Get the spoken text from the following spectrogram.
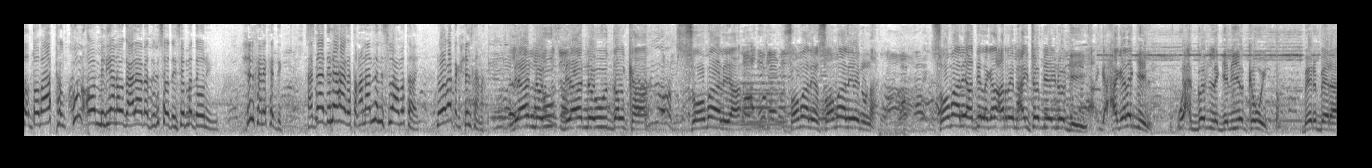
toddobaatan kun oo milyan oo gaalaha baad nagu soo daysay ma doonayno. Xilkana ka deg. Haddaad ilaahaaga taqanaad nin islaama tahay. Nooga deg xilkana. Li'annahu dalka soomaaliya soomaaliya soomaaliyaynu nahay. Soomaaliya haddii lagala carray maxaa etoobiya inoo geeyey? Xagala geel. Wax god la geliyo ka weyn. Berbera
